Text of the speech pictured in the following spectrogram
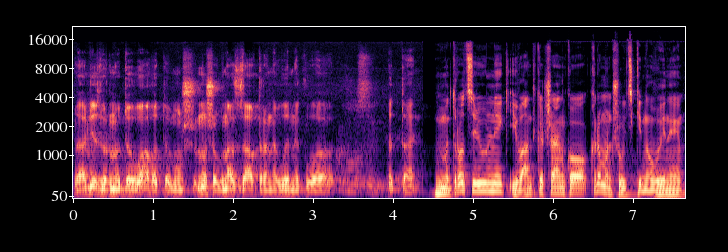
Взагалі звернути увагу, тому що ну, щоб у нас завтра не виникло питань. Дмитро Цирюльник, Іван Ткаченко, Кременчуцькі новини.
